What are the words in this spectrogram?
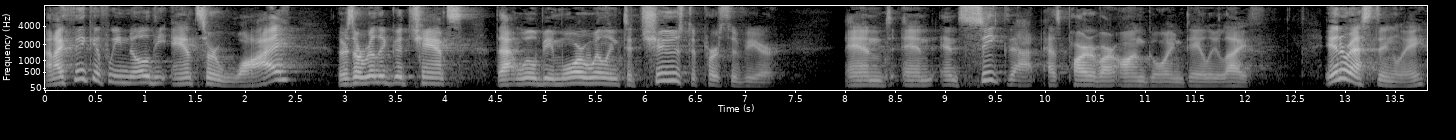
And I think if we know the answer why, there's a really good chance that we'll be more willing to choose to persevere and, and, and seek that as part of our ongoing daily life. Interestingly,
